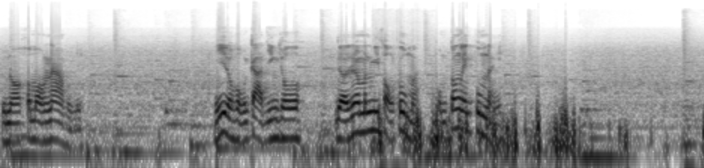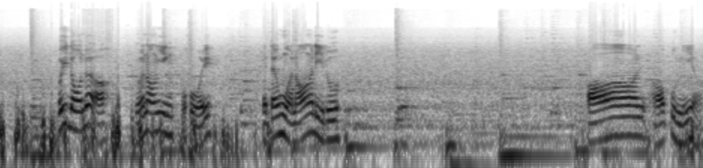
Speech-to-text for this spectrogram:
ดูน้องเขามองหน้าผมดินี่เดี๋ยวผมกาดยิงโชว์ เดี๋ยวมันมีสองปุ่มอะ ผมต้องเล็งปุ่มไหนเฮ้ยโดนด้วยเหรอ หรือว่าน้องยิง โอ้โหเห็นแต่หัวน้องอะดิดู อ๋อ อ๋อปุ่มนี้เหรอ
